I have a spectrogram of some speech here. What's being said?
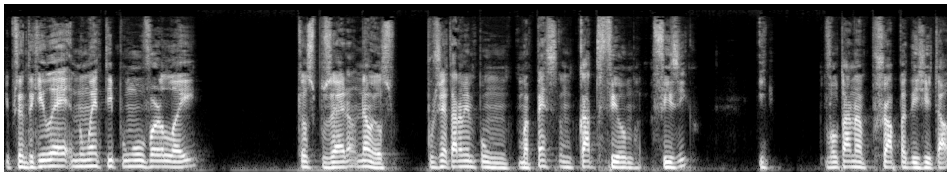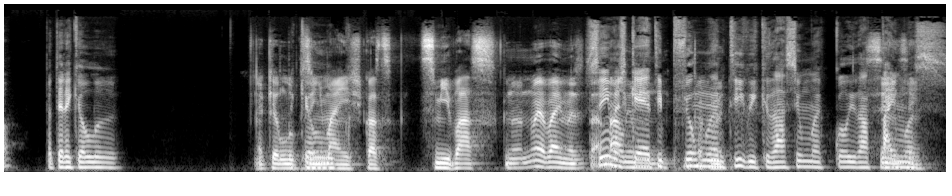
E portanto aquilo é, não é tipo um overlay que eles puseram, não, eles projetaram mesmo um, uma peça, um bocado de filme físico e voltaram a puxar para digital para ter aquele. Aquele lookzinho aquele look. mais quase semi-baço, que não, não é bem, mas. Tá, sim, mas que é tipo filme antigo e que dá assim uma qualidade sim, timeless. Sim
